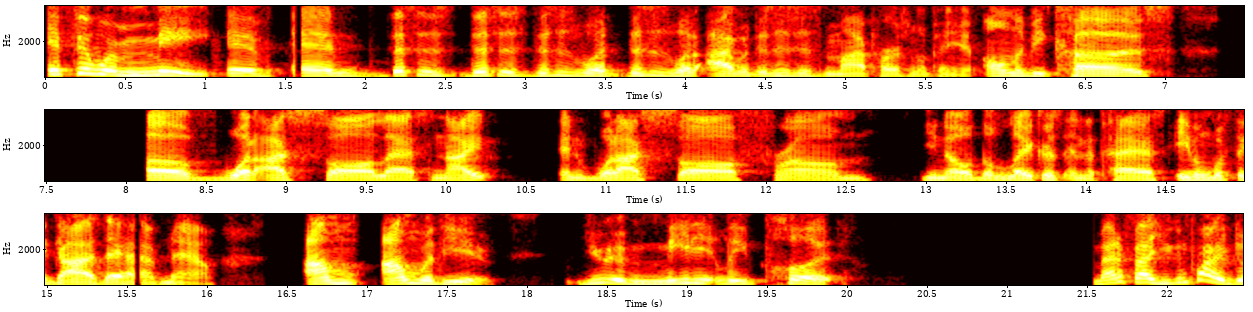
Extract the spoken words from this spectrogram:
if it were me, if and this is this is this is what this is what I would do. This is just my personal opinion, only because of what I saw last night and what I saw from you know the Lakers in the past, even with the guys they have now. I'm I'm with you. You immediately put matter of fact, you can probably do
